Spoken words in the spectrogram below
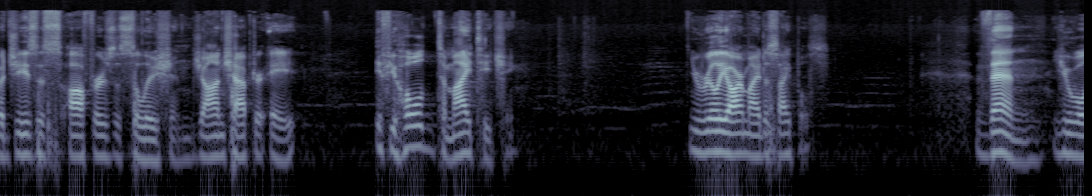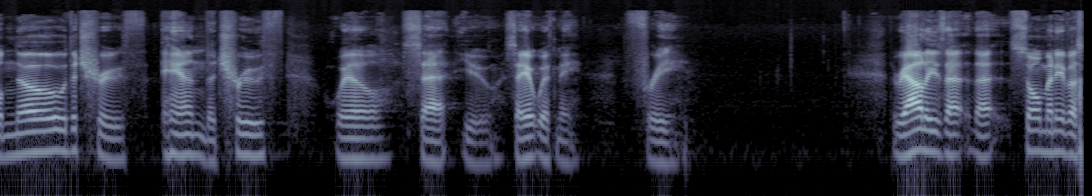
But Jesus offers a solution. John chapter 8. If you hold to my teaching, you really are my disciples. Then you will know the truth, and the truth will set you, say it with me, free. The reality is that, that so many of us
